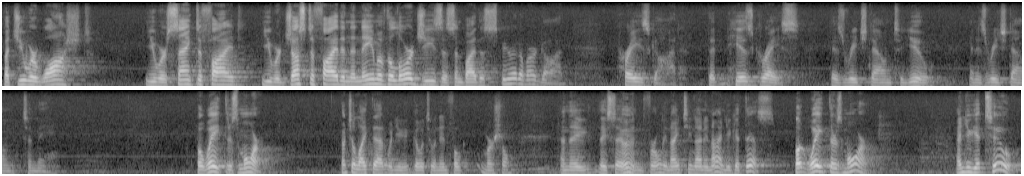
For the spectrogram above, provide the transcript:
But you were washed, you were sanctified, you were justified in the name of the Lord Jesus and by the Spirit of our God. Praise God that His grace has reached down to you and has reached down to me. But wait, there's more. Don't you like that when you go to an infomercial? And they, they say, oh, and for only $19.99, you get this. But wait, there's more. And you get two.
